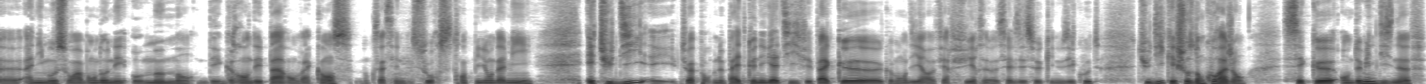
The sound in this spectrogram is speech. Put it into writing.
euh, animaux sont abandonnés au moment des grands départs en vacances. Donc ça, c'est une source 30 millions d'amis. Et tu dis, et tu vois, pour ne pas être que négatif et pas que, euh, comment dire, faire fuir celles et ceux qui nous écoutent, tu dis quelque chose d'encourageant, c'est que en 2019,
